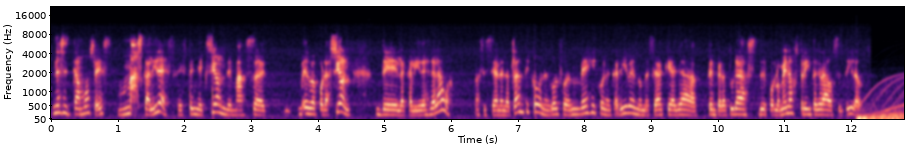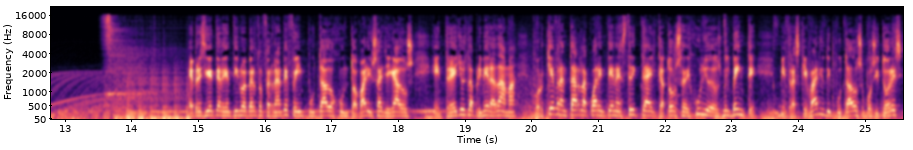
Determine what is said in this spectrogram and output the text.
necesitamos es más calidez, esta inyección de más eh, evaporación de la calidez del agua, así sea en el Atlántico, en el Golfo de México, en el Caribe, en donde sea que haya temperaturas de por lo menos 30 grados centígrados. El presidente argentino Alberto Fernández fue imputado junto a varios allegados, entre ellos la primera dama, por quebrantar la cuarentena estricta el 14 de julio de 2020, mientras que varios diputados opositores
